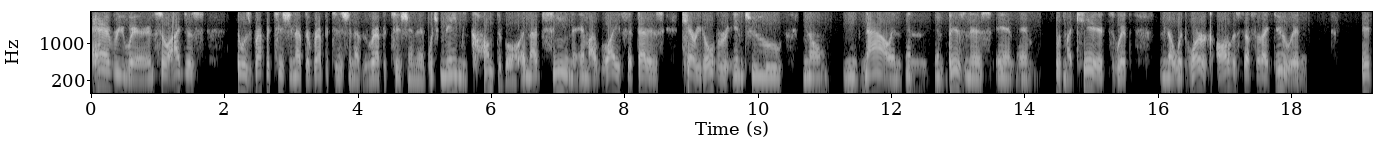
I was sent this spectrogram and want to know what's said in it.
everywhere, and so I just it was repetition after repetition after repetition, which made me comfortable. And I've seen in my life that that is carried over into, you know, now in, in, in business and, and with my kids, with, you know, with work, all the stuff that I do. And it,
